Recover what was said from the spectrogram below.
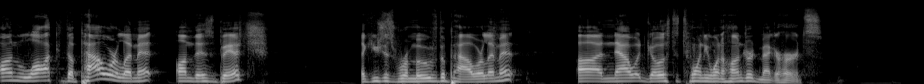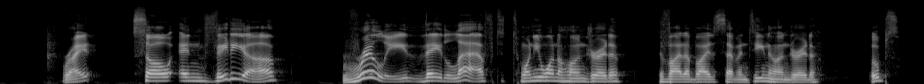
unlock the power limit on this bitch, like you just remove the power limit, uh, now it goes to 2100 megahertz, right? So NVIDIA, really, they left 2100 divided by 1700. Oops.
